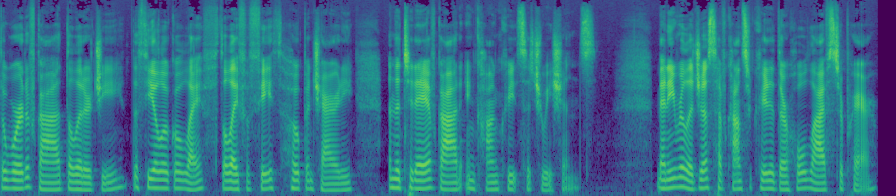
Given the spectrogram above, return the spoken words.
The Word of God, the liturgy, the theological life, the life of faith, hope, and charity, and the Today of God in concrete situations. Many religious have consecrated their whole lives to prayer.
